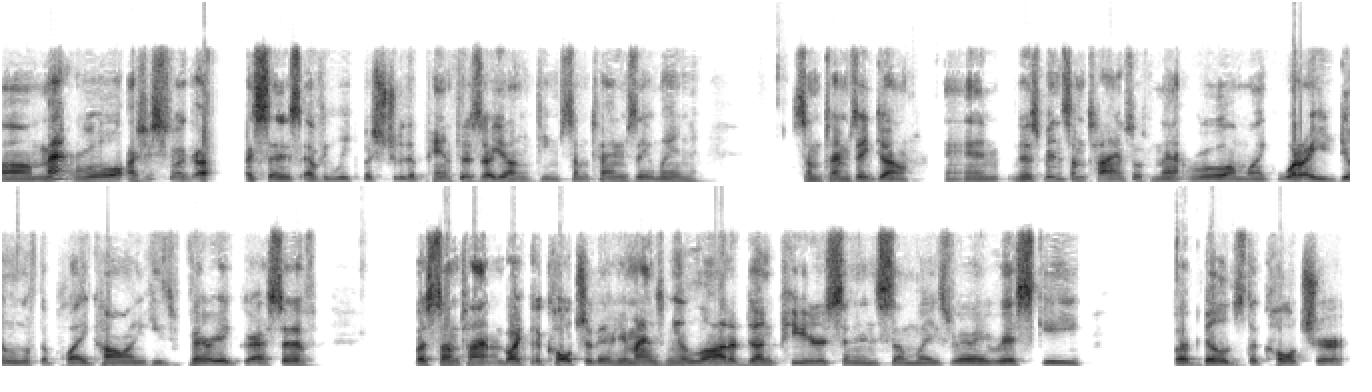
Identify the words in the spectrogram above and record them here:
Um, Matt Rhule, I just feel like I, I say this every week, but it's true. The Panthers are a young team. Sometimes they win, sometimes they don't. And there's been some times with Matt Rhule, I'm like, what are you doing with the play calling? He's very aggressive. But sometimes, like the culture there, he reminds me a lot of Doug Pederson in some ways. Very risky, but builds the culture.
